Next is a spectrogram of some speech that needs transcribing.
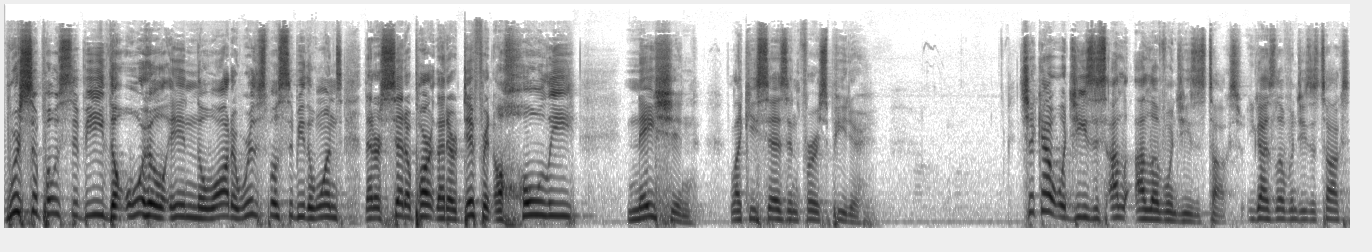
We're supposed to be the oil in the water. We're supposed to be the ones that are set apart, that are different, a holy nation, like he says in First Peter. Check out what Jesus, I, I love when Jesus talks. You guys love when Jesus talks?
